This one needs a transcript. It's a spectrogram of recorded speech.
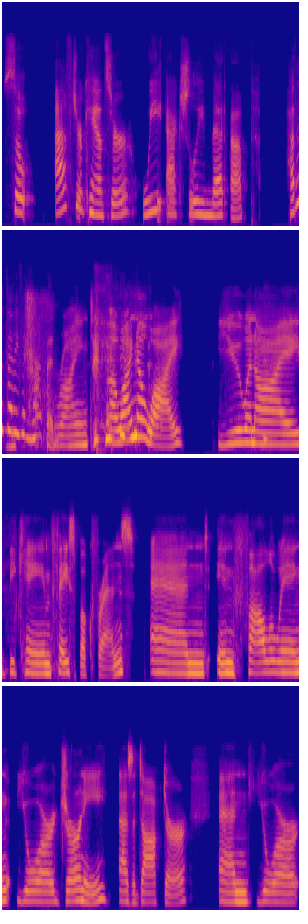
So, after cancer, we actually met up. How did that even happen? Trying to, oh, I know why. You and I became Facebook friends. And in following your journey as a doctor and your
